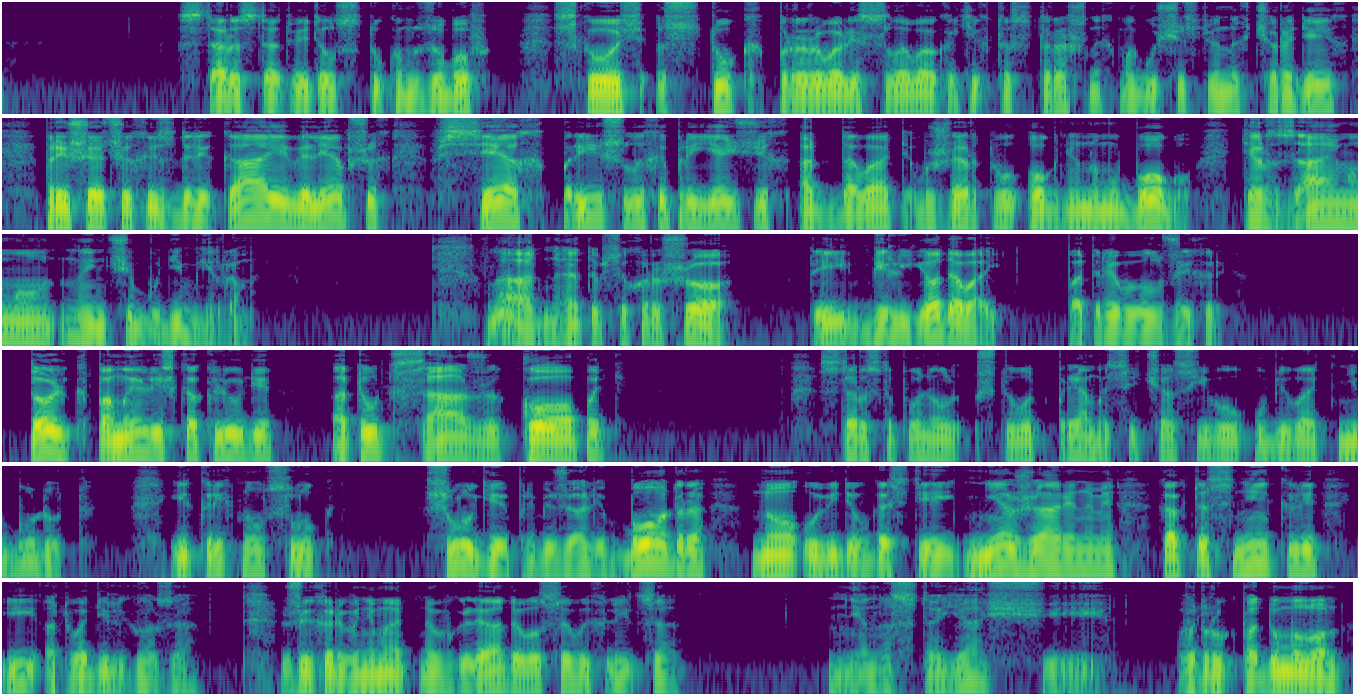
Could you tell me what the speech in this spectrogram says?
Староста ответил стуком зубов. Сквозь стук прорывались слова каких-то страшных могущественных чародеев, пришедших издалека и велевших всех пришлых и приезжих отдавать в жертву огненному богу, терзаемому нынче Будимиром. — Ладно, это все хорошо. Ты белье давай, — потребовал жихарь. — Только помылись, как люди, а тут сажа, копоть. Староста понял, что вот прямо сейчас его убивать не будут, и крикнул слуг. Слуги прибежали бодро, но, увидев гостей не жареными, как-то сникли и отводили глаза. Жихарь внимательно вглядывался в их лица. «Не настоящие!» — вдруг подумал он.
